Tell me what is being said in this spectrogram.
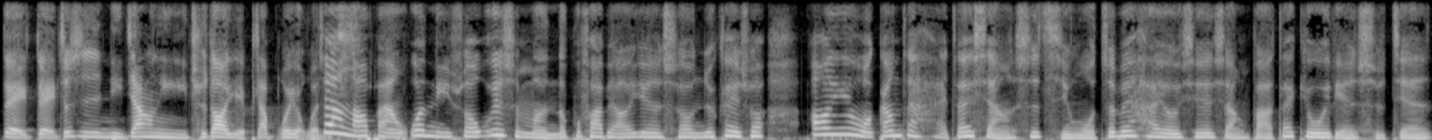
对对，就是你这样，你迟到也比较不会有问题。这样老板问你说为什么你都不发表意见的时候，你就可以说哦，因为我刚才还在想事情，我这边还有一些想法，再给我一点时间。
